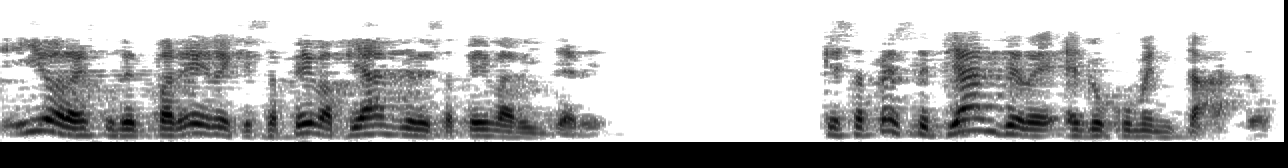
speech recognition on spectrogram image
io resto del parere che sapeva piangere e sapeva ridere. Che sapesse piangere è documentato.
